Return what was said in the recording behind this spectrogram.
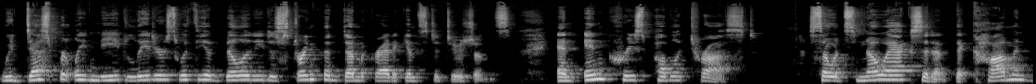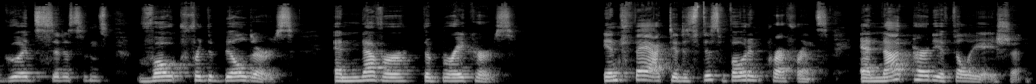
we desperately need leaders with the ability to strengthen democratic institutions and increase public trust so it's no accident that common good citizens vote for the builders and never the breakers in fact, it is this voting preference and not party affiliation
